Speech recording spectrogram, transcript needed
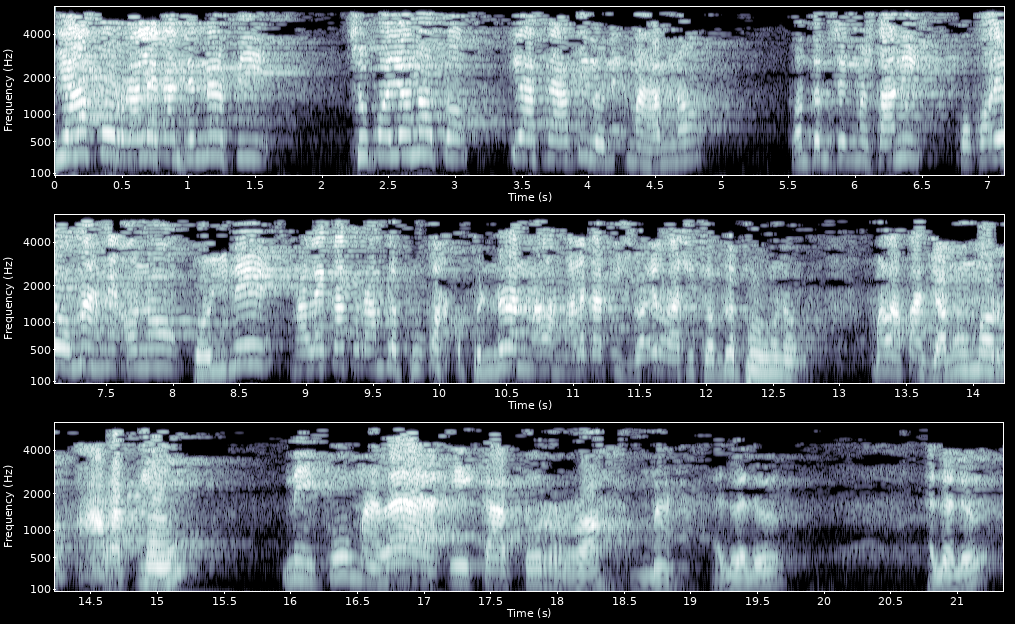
Diatur kalih Kanjeng Nabi supaya napa? Kiasati lho nek mahamno. Wonten sing mestani pokoke omah nek ana boyine malaikat ora mlebu wah kebenaran malah malaikat Israel ra sida mlebu ngono. Malah panjang umur arepmu niku malaikatur rahmah. Halo halo. Halo halo.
